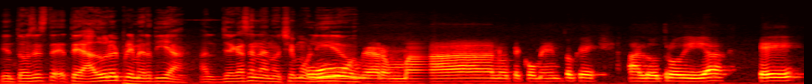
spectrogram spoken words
y entonces te, da duro el primer día, llegas en la noche molido. mi hermano, te comento que al otro día, eh,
